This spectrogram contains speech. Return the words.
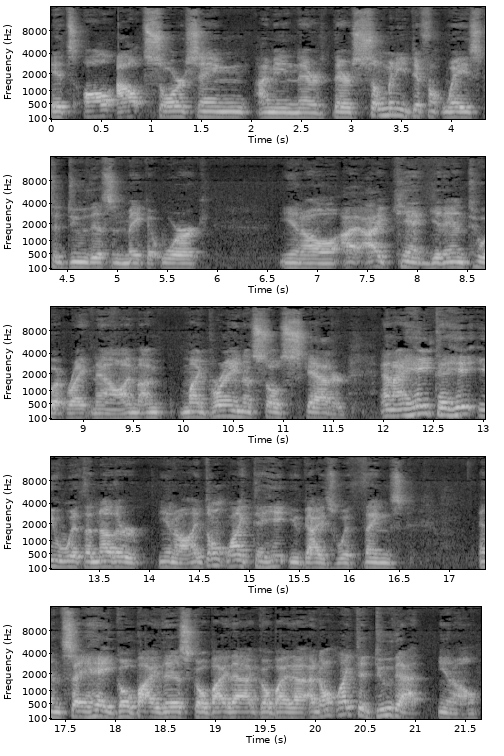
It's all outsourcing. I mean, there's there's so many different ways to do this and make it work. You know, I, I can't get into it right now. I'm, I'm my brain is so scattered. And I hate to hit you with another, you know, I don't like to hit you guys with things and say, hey, go buy this, go buy that, go buy that. I don't like to do that, you know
